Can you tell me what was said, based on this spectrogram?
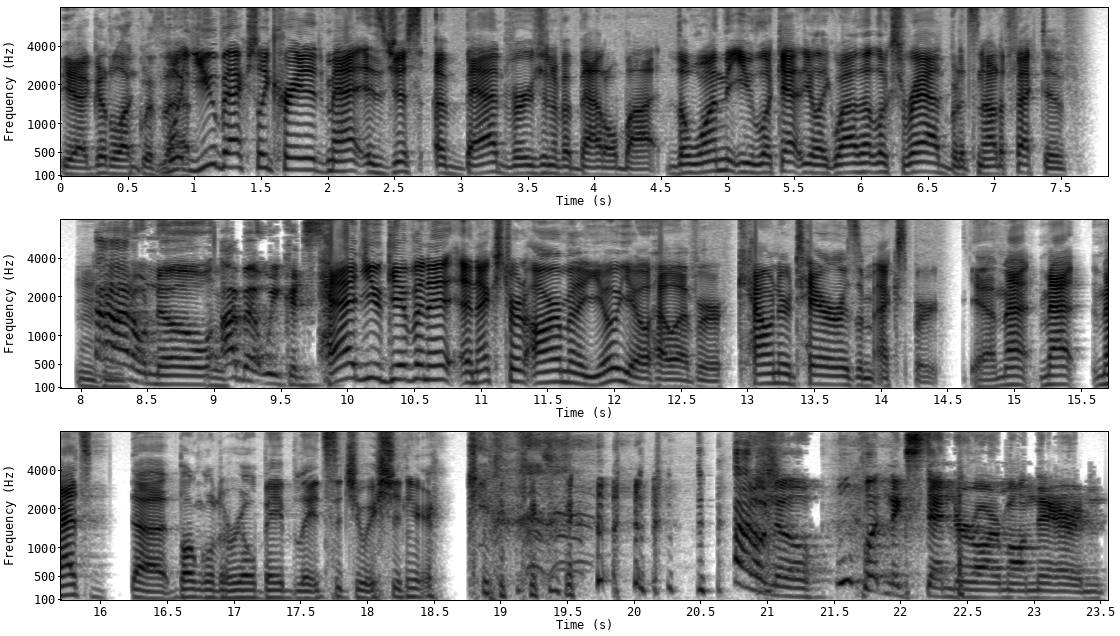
yeah, good luck with that. What you've actually created, Matt, is just a bad version of a battle bot. The one that you look at, you're like, wow, that looks rad, but it's not effective. Mhm. I don't know. I bet we could. Had you given it an extra arm and a yo-yo, however, counterterrorism expert. Yeah, Matt Matt Matt's uh, bungled a real Beyblade situation here. I don't know. We'll put an extender arm on there and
